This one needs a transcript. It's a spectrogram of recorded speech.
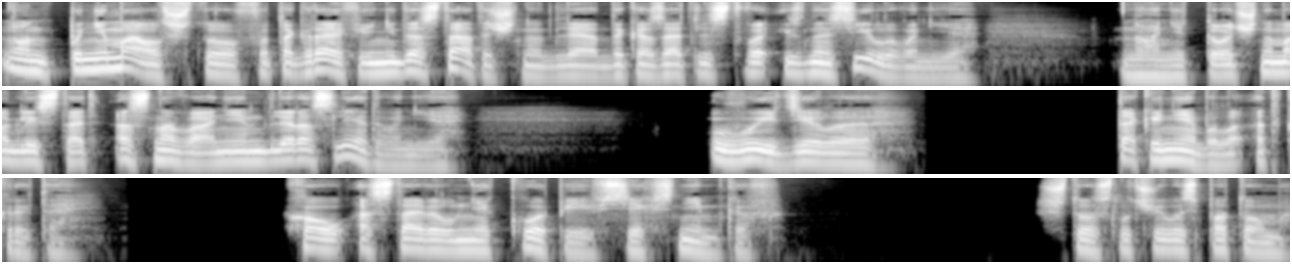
Он понимал, что фотографий недостаточно для доказательства изнасилования — но они точно могли стать основанием для расследования. Увы, дело так и не было открыто. Хоу оставил мне копии всех снимков. Что случилось потом?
